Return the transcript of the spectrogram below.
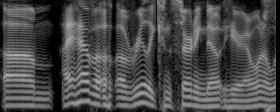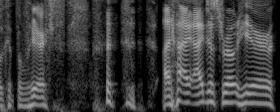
Um, I have a, a really concerning note here. I want to look at the lyrics. I, I I just wrote here.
